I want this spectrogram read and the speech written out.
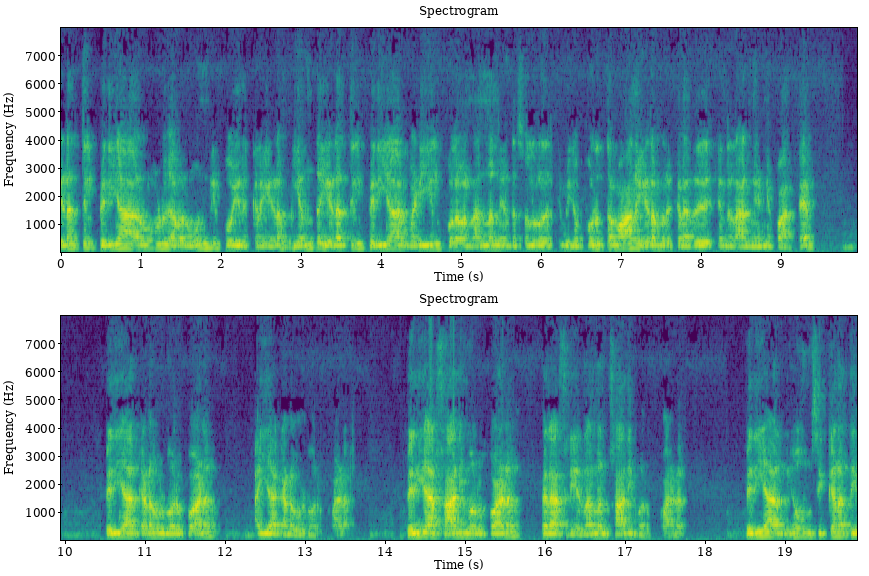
இடத்தில் பெரியாரோடு அவர் ஒன்றி போயிருக்கிற இடம் எந்த இடத்தில் பெரியார் வழியில் புலவர் நன்னன் என்று சொல்வதற்கு மிக பொருத்தமான இடம் இருக்கிறது என்று நான் எண்ணி பார்த்தேன். பெரியார் கடவுள் மறுப்பாளர் ஐயா கடவுள் மறுப்பாளர். பெரியார் சாதி மறுப்பாளர் பேராசிரியர் நன்னன் சாதி மறுப்பாளர். பெரியார் மிகவும் சிக்கனத்தை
